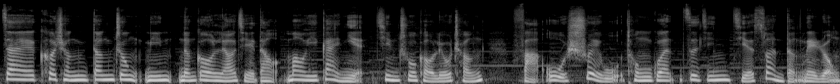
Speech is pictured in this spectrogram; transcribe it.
在课程当中，您能够了解到贸易概念、进出口流程、法务、税务、通关、资金结算等内容。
